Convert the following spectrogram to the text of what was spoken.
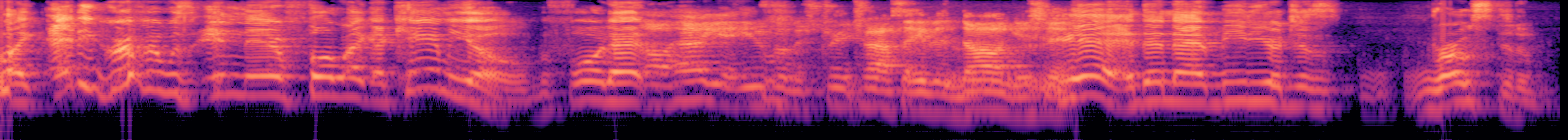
Like Eddie Griffin was in there for like a cameo before that. Oh hell yeah, he was on the street trying to save his dog and shit. yeah, and then that meteor just roasted him.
